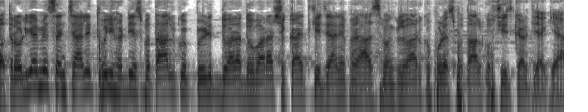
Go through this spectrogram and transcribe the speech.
अतरौलिया में संचालित हुई हड्डी अस्पताल को पीड़ित द्वारा दोबारा शिकायत किए जाने पर आज मंगलवार को पूरे अस्पताल को सीज कर दिया गया।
